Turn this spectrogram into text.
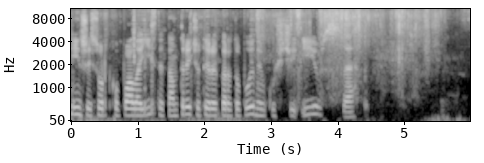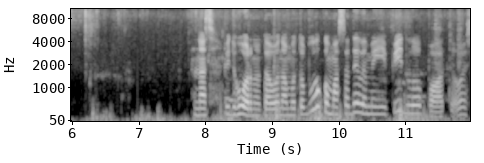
інший сорт копала їсти, там 3-4 картоплини в кущі і все. У нас підгорнута вона мотоблоком, а садили ми її під лопату. Ось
